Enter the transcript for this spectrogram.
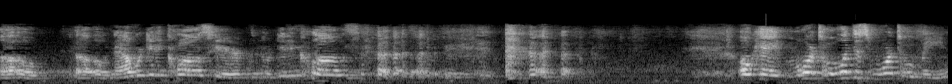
Uh-oh. Uh-oh. Now we're getting close here. We're getting close. okay, mortal. What does mortal mean?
